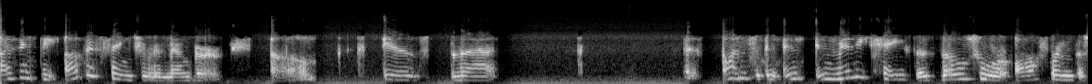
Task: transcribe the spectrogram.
I think the other thing to remember um, is that on, in, many cases, those who are offering the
